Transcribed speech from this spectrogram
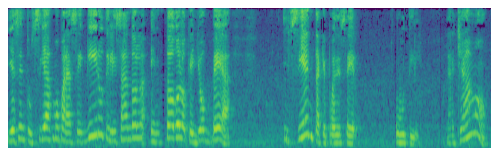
y ese entusiasmo para seguir utilizándola en todo lo que yo vea y sienta que puede ser útil. La llamo.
